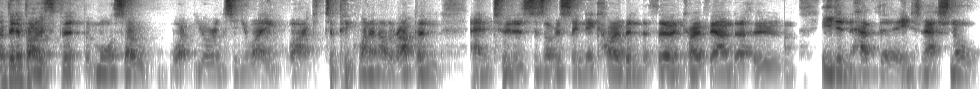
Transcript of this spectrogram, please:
A bit of both but, but more so what you're insinuating like to pick one another up and and two this is obviously nick hoban the third co-founder who um, he didn't have the international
